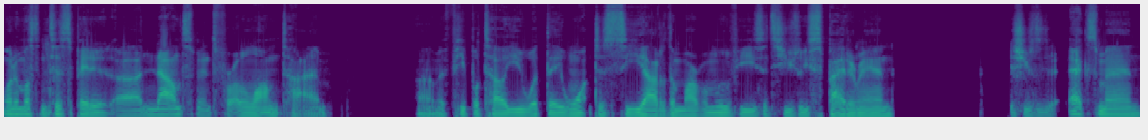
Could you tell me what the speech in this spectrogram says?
one of the most anticipated uh, announcements for a long time. Um, if people tell you what they want to see out of the Marvel movies, it's usually Spider Man. It's usually the X Men,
